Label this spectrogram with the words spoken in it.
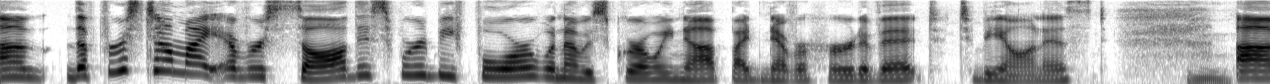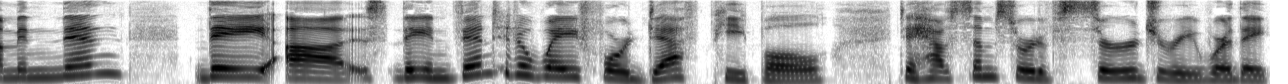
Um, the first time I ever saw this word before when I was growing up, I'd never heard of it, to be honest. Mm. Um, and then they uh, they invented a way for deaf people to have some sort of surgery where they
